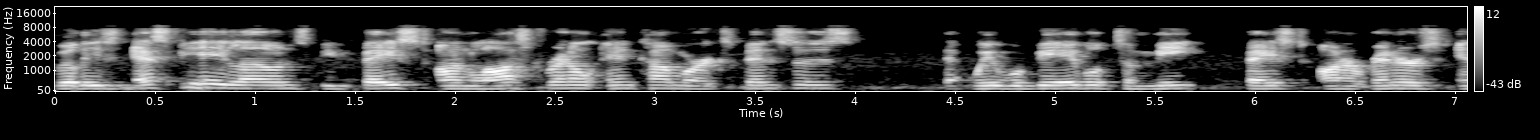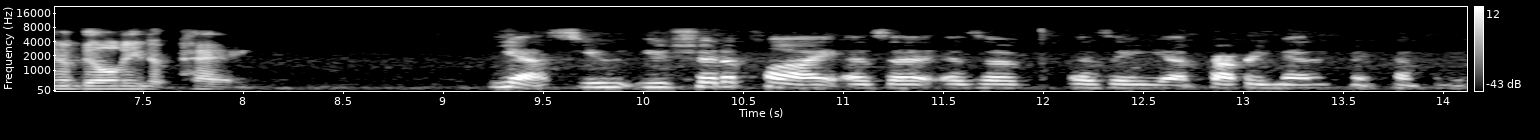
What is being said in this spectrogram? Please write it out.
Will these SBA loans be based on lost rental income or expenses that we will be able to meet based on a renter's inability to pay? Yes, you, you should apply as a, as a, as a uh, property management company.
